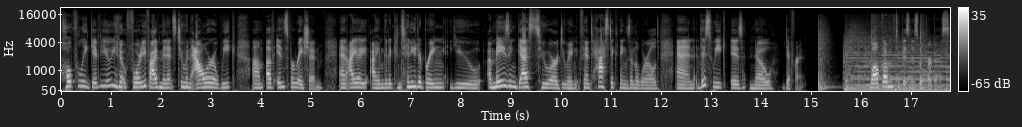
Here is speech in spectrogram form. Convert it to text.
hopefully give you, you know, 45 minutes to an hour a week um, of inspiration. And I, I am going to continue to bring you amazing guests who are doing fantastic things in the world. And this week is no different. Welcome to Business with Purpose.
